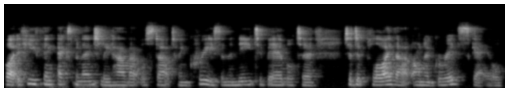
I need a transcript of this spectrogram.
But if you think exponentially how that will start to increase and the need to be able to, to deploy that on a grid scale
